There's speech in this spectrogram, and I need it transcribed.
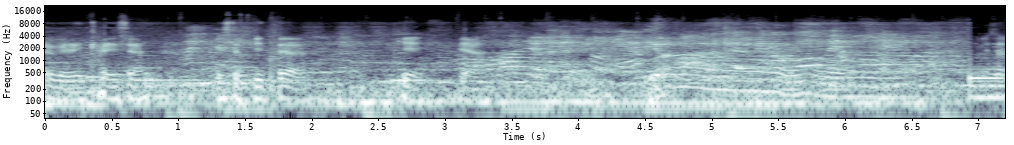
要给你看一下，Mr. Peter。OK，对啊。没事。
